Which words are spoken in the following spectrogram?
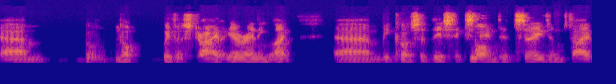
Um, well, not with Australia anyway, um, because of this extended well, season. So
